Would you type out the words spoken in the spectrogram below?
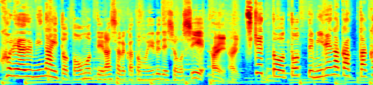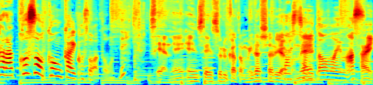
これ見ないとと思っていらっしゃる方もいるでしょうしはいはい。チケットを取って見れなかったからこそ今回こそはと思ってせやね。遠征する方もいらっしゃるいやろね。らっしゃると思います、はい。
